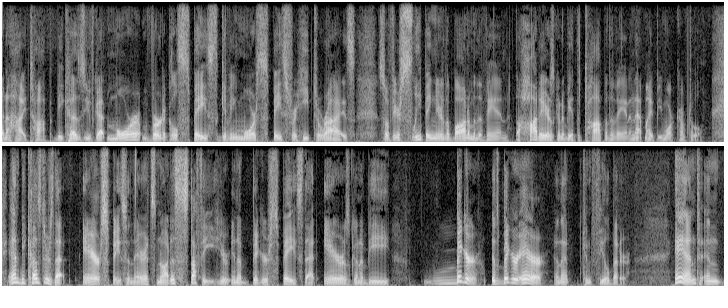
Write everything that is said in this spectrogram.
in a high top because you've got more vertical space, giving more space for heat to rise. So if you're sleeping near the bottom of the van, the hot air is going to be at the top of the van, and that might be more comfortable. And because there's that air space in there, it's not as stuffy. You're in a bigger space. That air is going to be bigger. It's bigger air, and that can feel better. And, and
